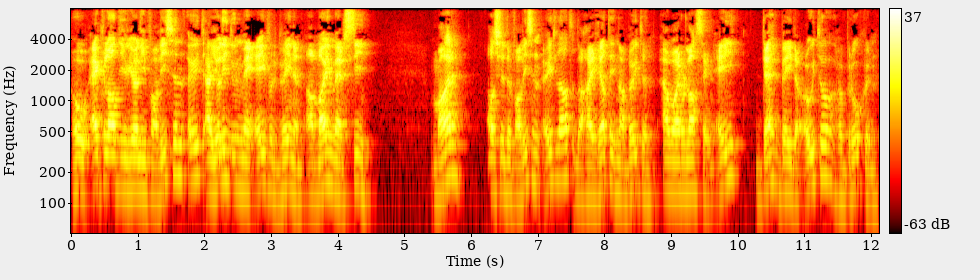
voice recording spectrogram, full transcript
Oh, ik laat hier jullie valiezen uit en jullie doen mij ei verdwijnen. Amai, merci. Maar, als je de valiezen uitlaat, dan ga je heel tijd naar buiten. En waar lag zijn ei? Dicht bij de auto, gebroken.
